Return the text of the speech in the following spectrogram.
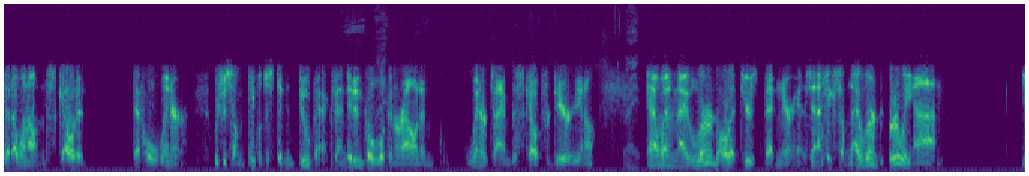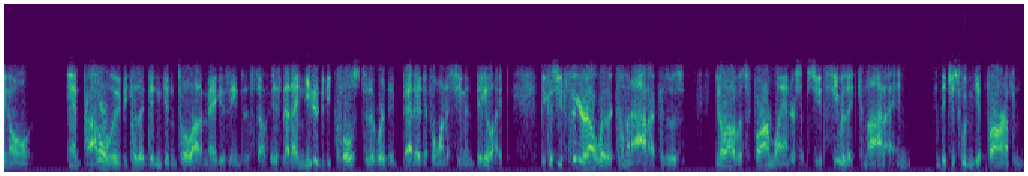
that I went out and scouted that whole winter, which was something people just didn't do back then. They didn't go looking around in wintertime to scout for deer, you know. Right. And I went and I learned all that deer's bedding areas. And I think something I learned early on, you know, and probably because I didn't get into a lot of magazines and stuff, is that I needed to be close to the, where they bedded if I wanted to see them in daylight. Because you'd figure out where they're coming out of, because it was, you know, a lot of it was farmland or something, so you'd see where they'd come out of, and, and they just wouldn't get far enough in,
